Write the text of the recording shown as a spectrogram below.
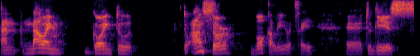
and now I'm going to, to answer vocally, let's say, uh, to this,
